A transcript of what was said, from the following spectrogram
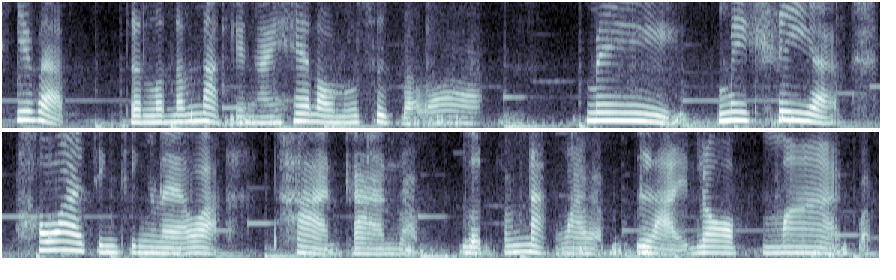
ที่แบบจะลดน้ำหนักยังไงให้เรารู้สึกแบบว่าไม่ไม่เครียด เพราะว่าจริง ๆ แล้วอะผ่านการแบบลดน้ำหนักมาแบบหลายรอบมากแบบ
